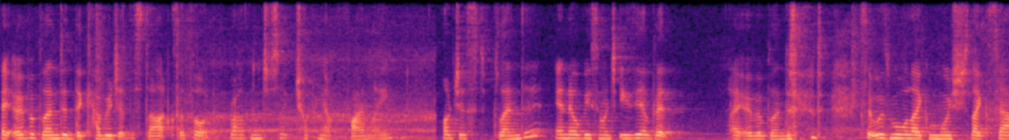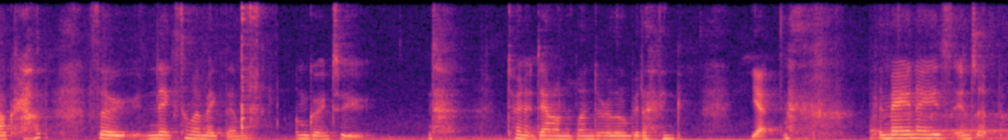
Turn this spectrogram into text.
I over blended the cabbage at the start because I thought rather than just like chopping up finely I'll just blend it and it'll be so much easier but I over blended it. So it was more like mush like sauerkraut. So next time I make them I'm going to turn it down on the blender a little bit I think. Yeah. The mayonnaise ends up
